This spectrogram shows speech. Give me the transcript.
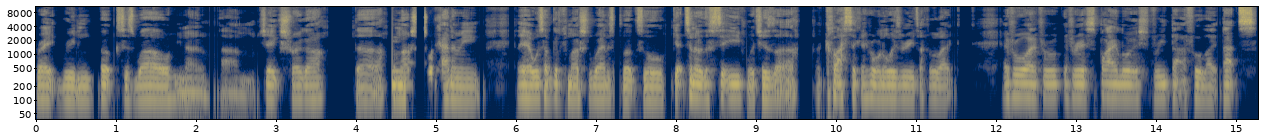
great reading books as well. You know, um, Jake Schrogger, the Commercial Academy, they always have good commercial awareness books or Get to Know the City, which is a, a classic everyone always reads. I feel like everyone, if you're a spy lawyer, should read that. I feel like that's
